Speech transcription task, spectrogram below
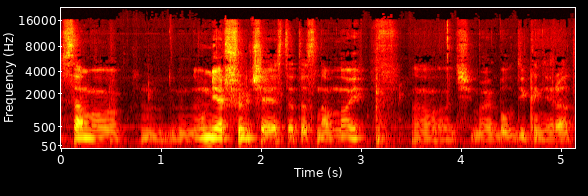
самую умершую часть от основной, э, чему я был дико не рад.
